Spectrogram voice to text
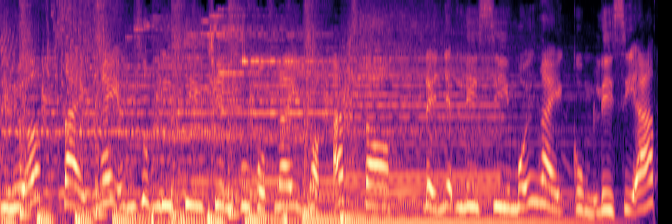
gì nữa, tải ngay ứng dụng Lisi trên Google Play hoặc App Store để nhận lì xì mỗi ngày cùng Lisi App.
